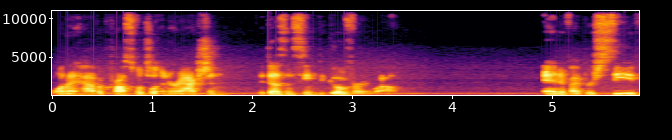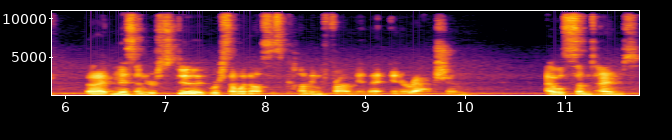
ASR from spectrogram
when I have a cross cultural interaction that doesn't seem to go very well. And if I perceive that I've misunderstood where someone else is coming from in that interaction, I will sometimes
